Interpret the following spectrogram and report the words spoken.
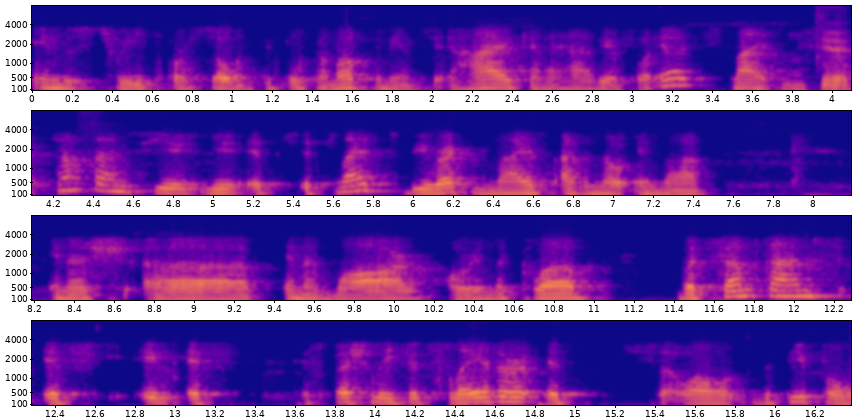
in the street or so when people come up to me and say hi can I have your phone yeah it's nice Yeah. sometimes you, you it's it's nice to be recognized I don't know in a in a sh- uh, in a bar or in the club but sometimes if if, if especially if it's later it's well the people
